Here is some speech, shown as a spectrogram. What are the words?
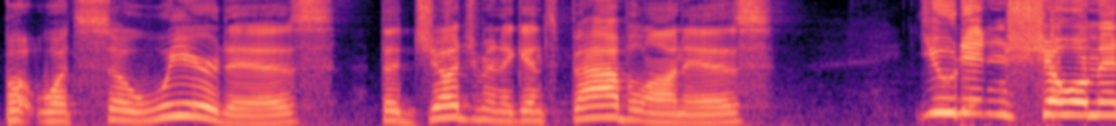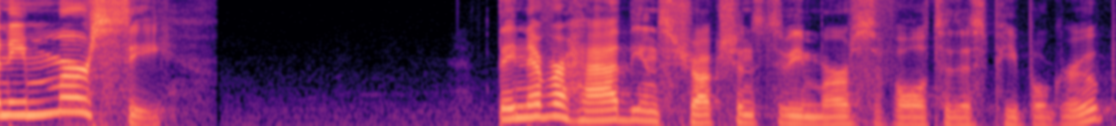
But what's so weird is the judgment against Babylon is you didn't show them any mercy. They never had the instructions to be merciful to this people group.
